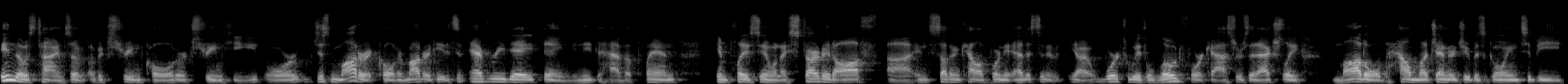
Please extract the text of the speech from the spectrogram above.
in those times of, of extreme cold or extreme heat or just moderate cold or moderate heat. It's an everyday thing. You need to have a plan in place. You know, when I started off uh, in Southern California, Edison, it, you know, I worked with load forecasters that actually modeled how much energy was going to be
